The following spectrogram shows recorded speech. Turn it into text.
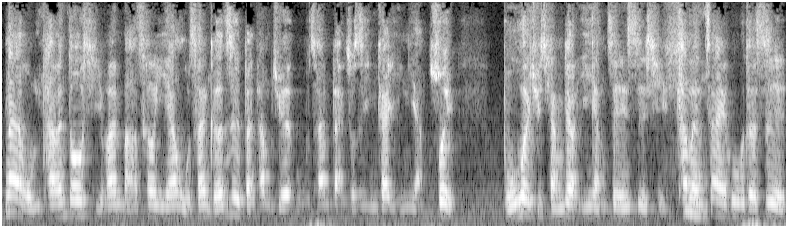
那我们台湾都喜欢把它称为营养午餐，可是日本他们觉得午餐本来就是应该营养，所以不会去强调营养这件事情。他们在乎的是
